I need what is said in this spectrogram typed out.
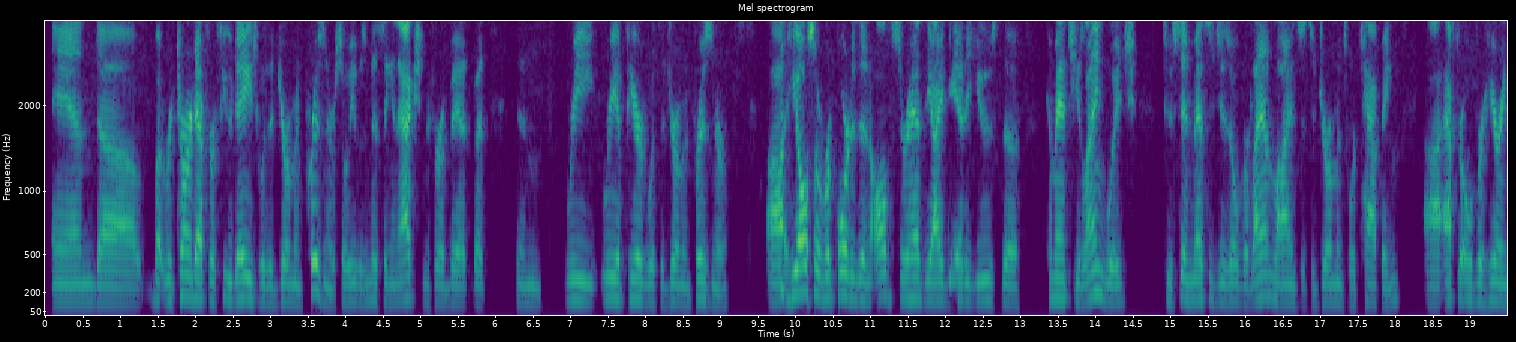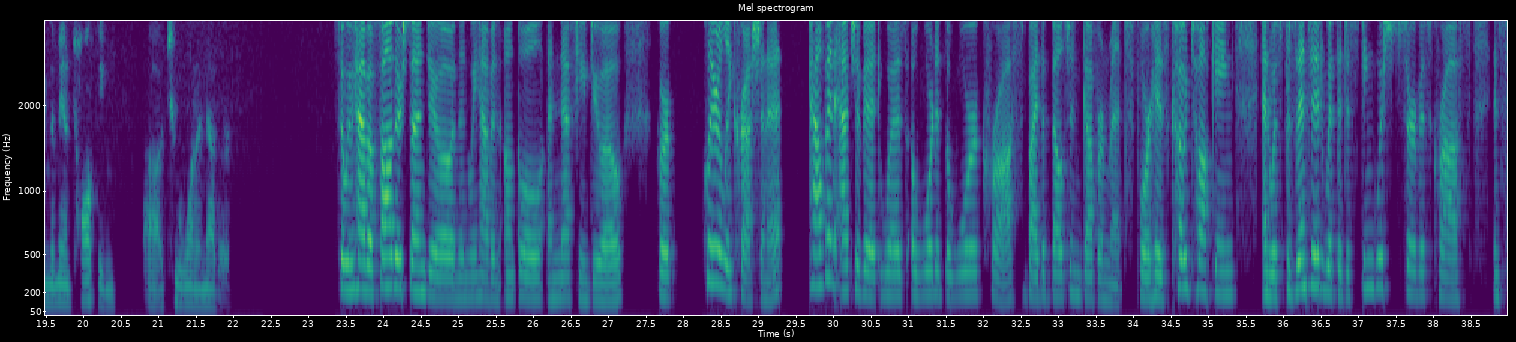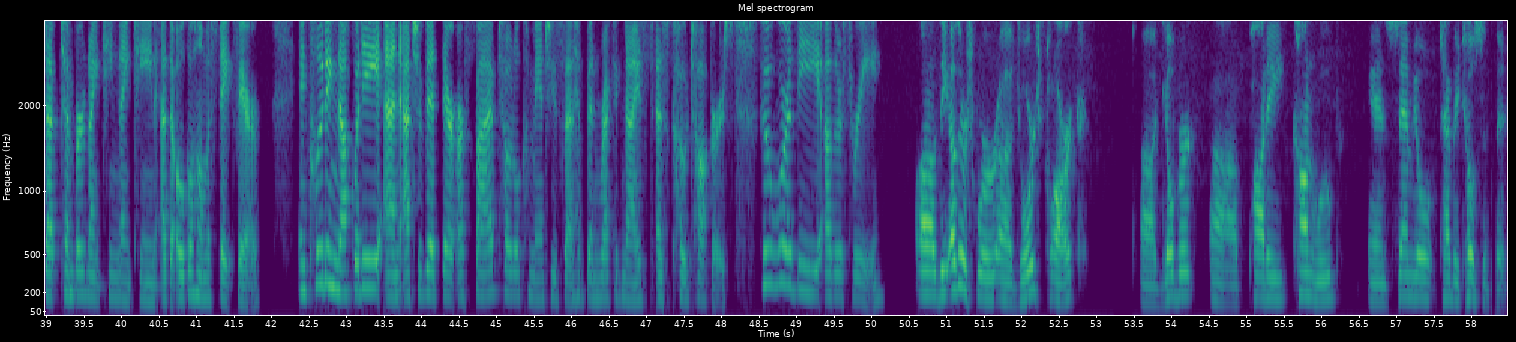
and uh, but returned after a few days with a German prisoner. So he was missing in action for a bit, but then re- reappeared with the German prisoner. Uh, he also reported that an officer had the idea to use the Comanche language to send messages over landlines that the Germans were tapping uh, after overhearing the men talking uh, to one another. So we have a father son duo, and then we have an uncle and nephew duo who are clearly crushing it. Calvin Atchavit was awarded the War Cross by the Belgian government for his code talking and was presented with the Distinguished Service Cross in September 1919 at the Oklahoma State Fair. Including Nahquaddy and Atchavit, there are five total Comanches that have been recognized as code talkers. Who were the other three? Uh, the others were uh, George Clark, uh, Gilbert uh, Potty Conwoop, and Samuel Tabbytosavit.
